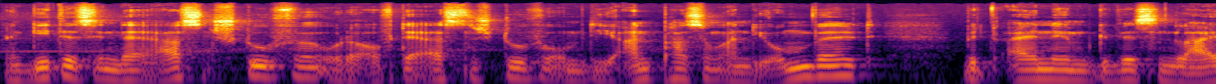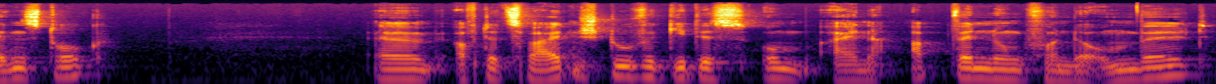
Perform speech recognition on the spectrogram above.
dann geht es in der ersten Stufe oder auf der ersten Stufe um die Anpassung an die Umwelt mit einem gewissen Leidensdruck. Äh, auf der zweiten Stufe geht es um eine Abwendung von der Umwelt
